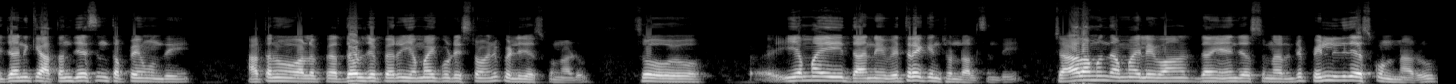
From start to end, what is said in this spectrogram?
నిజానికి అతను చేసిన తప్పేముంది? అతను వాళ్ళ పెద్దోళ్ళు చెప్పారు ఈ కూడా ఇష్టమని పెళ్ళి చేసుకున్నాడు. సో ఈ అమ్మాయి దాన్ని వ్యతిరేకించి ఉండాల్సింది. చాలామంది అమ్మాయిలు ఇవా- ఏం చేస్తున్నారంటే పెళ్ళిళ్ళు చేసుకుంటున్నారు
